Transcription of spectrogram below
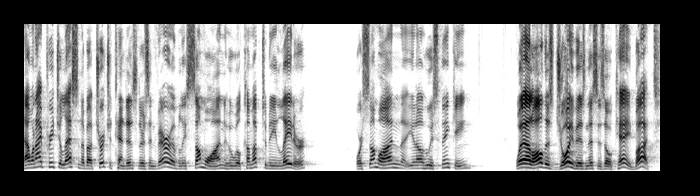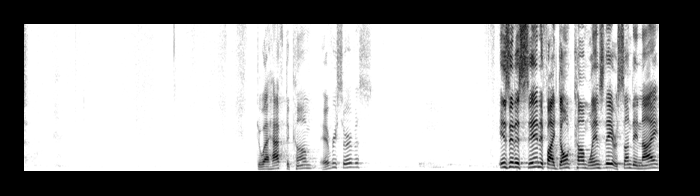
Now when I preach a lesson about church attendance, there's invariably someone who will come up to me later or someone you know, who is thinking, well, all this joy business is okay, but do I have to come every service? Is it a sin if I don't come Wednesday or Sunday night?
